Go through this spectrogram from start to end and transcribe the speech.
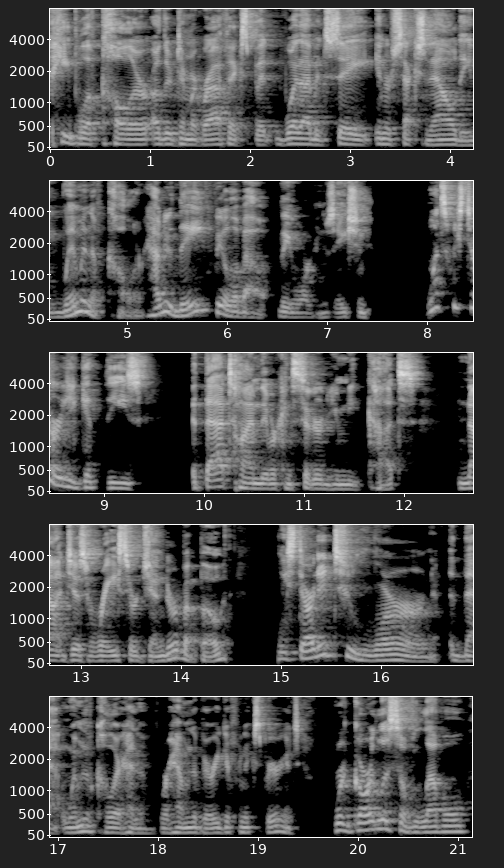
people of color, other demographics, but what I would say intersectionality, women of color, how do they feel about the organization? Once we started to get these at that time, they were considered unique cuts, not just race or gender, but both. We started to learn that women of color had were having a very different experience, regardless of level,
